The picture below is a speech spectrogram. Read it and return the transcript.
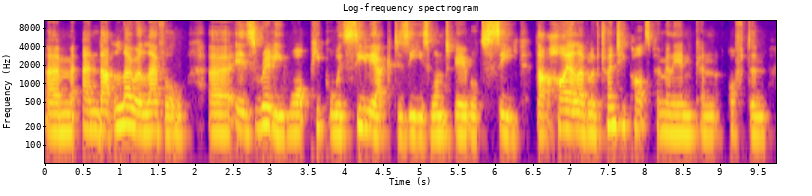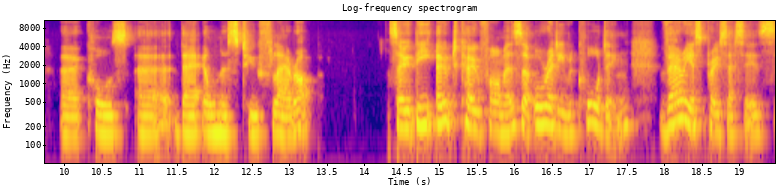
Um, and that lower level uh, is really what people with celiac disease want to be able to see. That higher level of 20 parts per million can often uh, cause uh, their illness to flare up. So the Oatco farmers are already recording various processes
